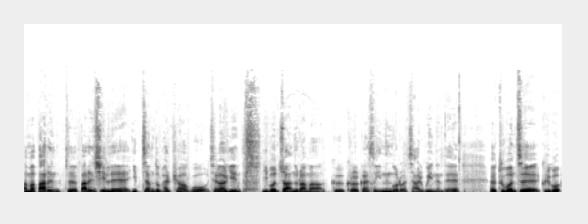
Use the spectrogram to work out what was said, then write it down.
아마 빠른 저, 빠른 시일 내에 입장도 발표하고 제가 알기엔 이번 주 안으로 아마 그 그럴 가능성이 있는 거로 알고 있는데 두 번째 그리고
